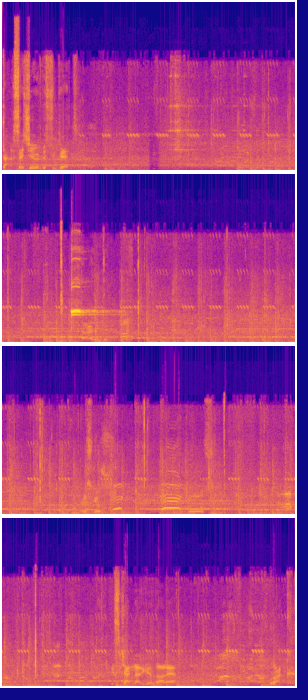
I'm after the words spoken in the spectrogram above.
Terse çevirdi Fikret. Özgür. Oğuz. İskender girdi araya. Burak.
